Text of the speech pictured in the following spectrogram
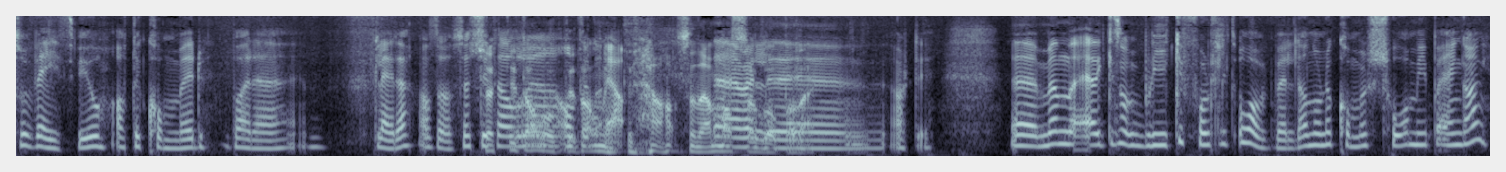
så vet vi jo at det kommer bare flere. Altså 70-tallet, 70 80-tallet, ja. ja. Så det er masse det er å gå på der. Artig. Eh, men ikke sånn, blir ikke folk litt overvelda når det kommer så mye på en gang?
